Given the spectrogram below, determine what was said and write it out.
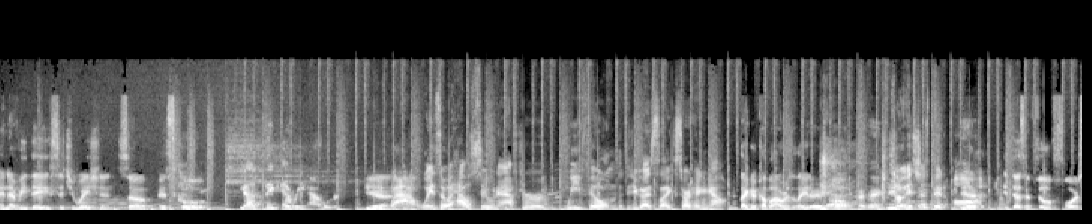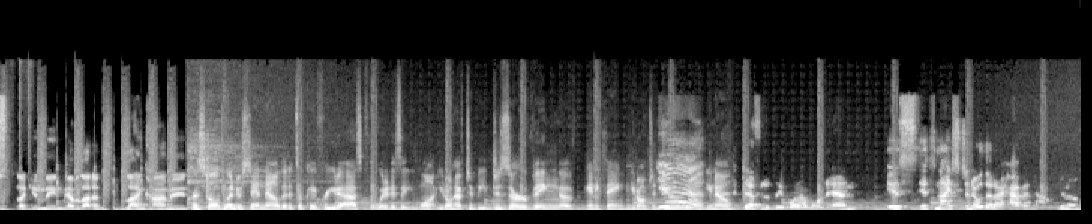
an everyday situation, so it's cool. Yeah, I think every hour. Yeah. Wow. Wait, so how soon after we filmed did you guys like start hanging out? Like a couple hours later. Oh. I think. So it's just been Yeah. It doesn't feel forced. Like you know what I mean. We have a lot of lot in common. Crystal, you understand now that it's okay for you to ask for what it is that you want. You don't have to be deserving of anything. You don't have to Yeah. do, you know. Definitely what I want. And it's it's nice to know that I have it now, you know?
